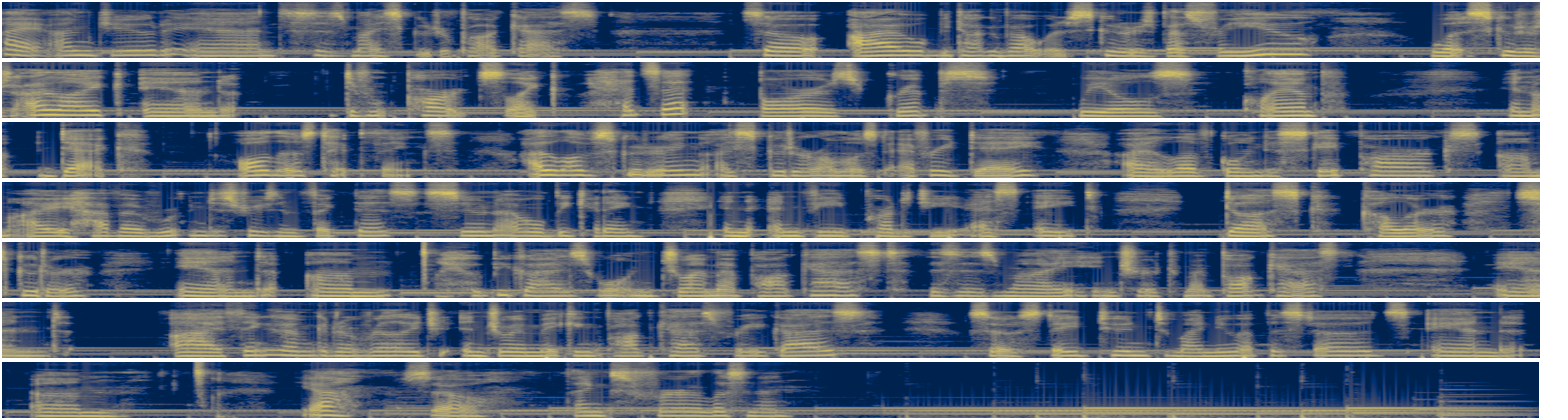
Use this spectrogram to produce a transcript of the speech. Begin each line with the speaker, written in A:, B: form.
A: Hi, I'm Jude, and this is my scooter podcast. So, I will be talking about what scooter is best for you, what scooters I like, and different parts like headset, bars, grips, wheels, clamp, and deck. All those type of things. I love scootering. I scooter almost every day. I love going to skate parks. Um, I have a Root Industries Invictus. Soon I will be getting an Envy Prodigy S8 dusk color scooter. And um, I hope you guys will enjoy my podcast. This is my intro to my podcast. And I think I'm going to really enjoy making podcasts for you guys. So stay tuned to my new episodes. And um, yeah, so thanks for listening.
